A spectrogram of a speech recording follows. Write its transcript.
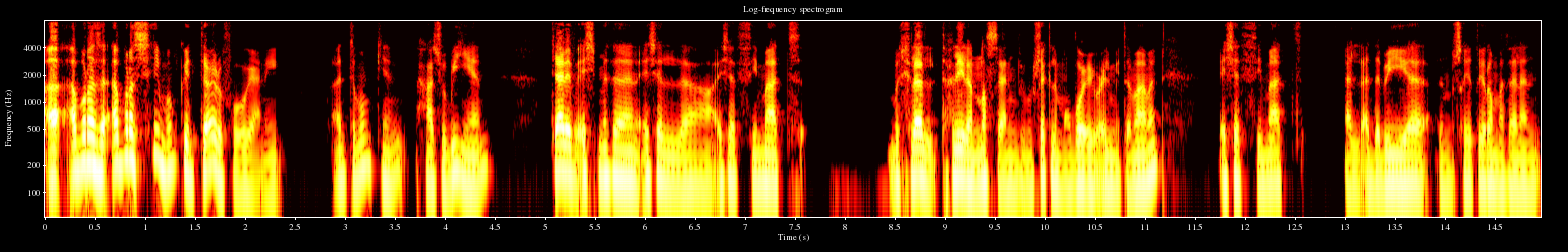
ابرز أبرز شيء ممكن تعرفه يعني أنت ممكن حاسوبيا تعرف إيش مثلا إيش إيش الثيمات من خلال تحليل النص يعني بشكل موضوعي وعلمي تماما إيش الثيمات الأدبية المسيطرة مثلا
